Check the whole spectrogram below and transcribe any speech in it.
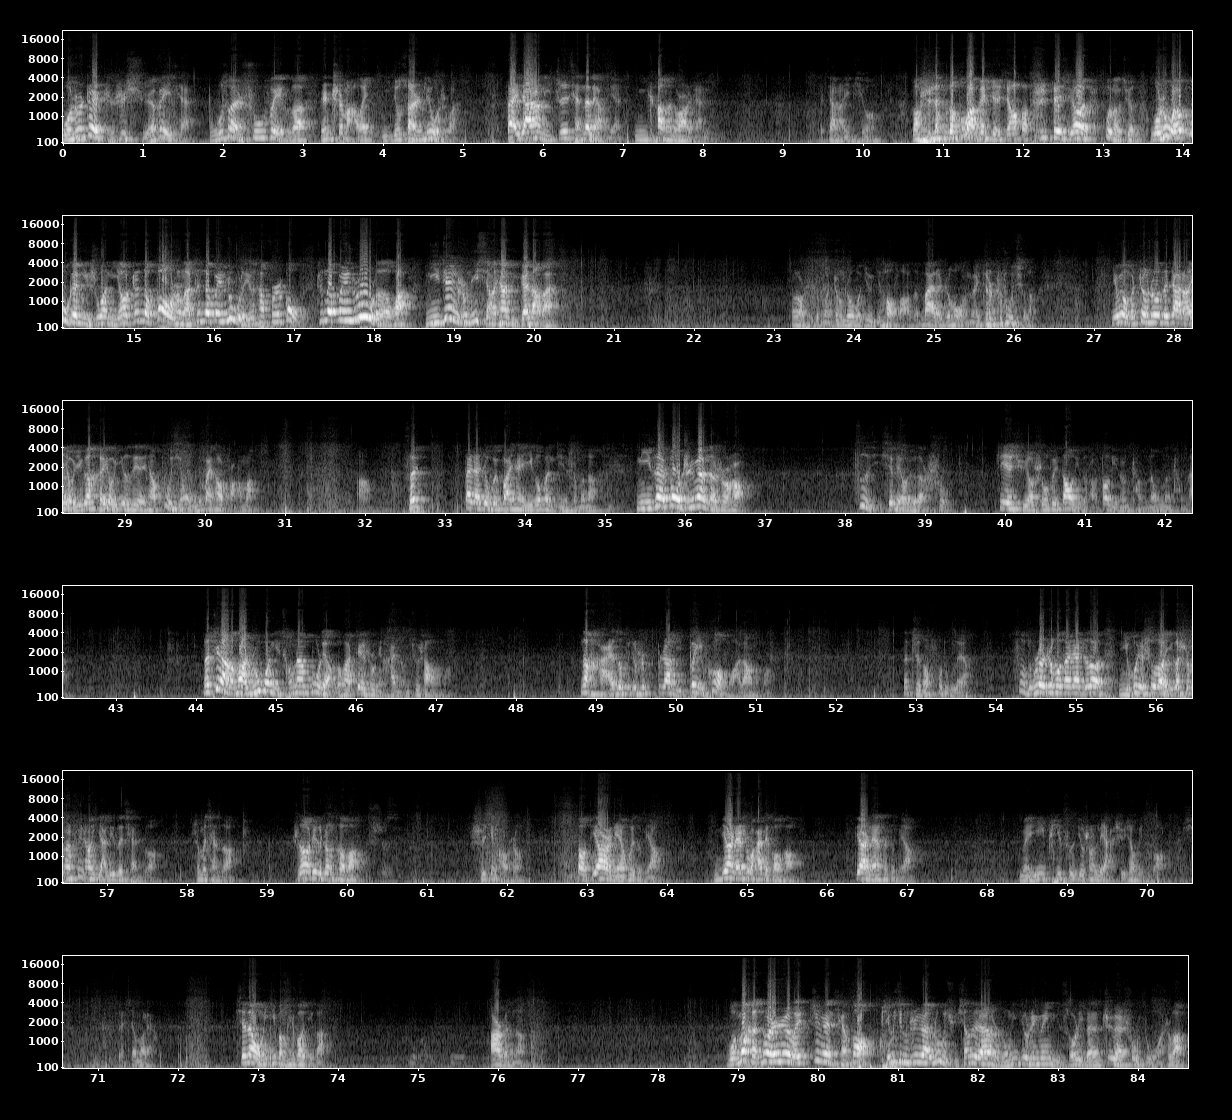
我说这只是学费钱，不算书费和人吃马喂，你就算是六十万，再加上你之前的两年，你看看多少钱？家长一听。老师，能不能换个学校？这学校不能去了。我说，我要不跟你说，你要真的报上了，真的被录了，因为他分够，真的被录了的话，你这个时候你想想，你该咋办？说老师，我郑州我就一套房子，卖了之后我没地儿住去了。因为我们郑州的家长有一个很有意思的现象，不行我们就卖套房嘛。啊，所以大家就会发现一个问题是什么呢？你在报志愿的时候，自己心里要有点数。这些学校收费到底多少？到底能承能不能承担？那这样的话，如果你承担不了的话，这时候你还能去上了吗？那孩子不就是让你被迫滑档的吗？那只能复读了呀。复读了之后，大家知道你会受到一个什么非常严厉的谴责？什么谴责？知道这个政策吗？实行。实行考生，到第二年会怎么样？你第二年是不是还得高考？第二年会怎么样？每一批次就剩俩学校给你报了，对，先报俩。现在我们一本可以报几个？二本呢？我们很多人认为志愿填报、平行志愿录取相对来讲容易，就是因为你手里边的志愿数多，是吧？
